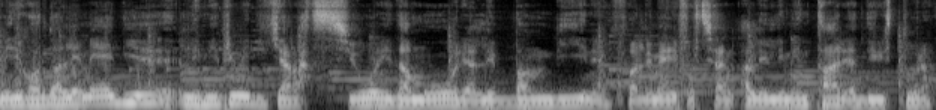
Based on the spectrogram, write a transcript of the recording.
Mi ricordo alle medie le mie prime dichiarazioni d'amore alle bambine, alle medie, forse alle elementari addirittura,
